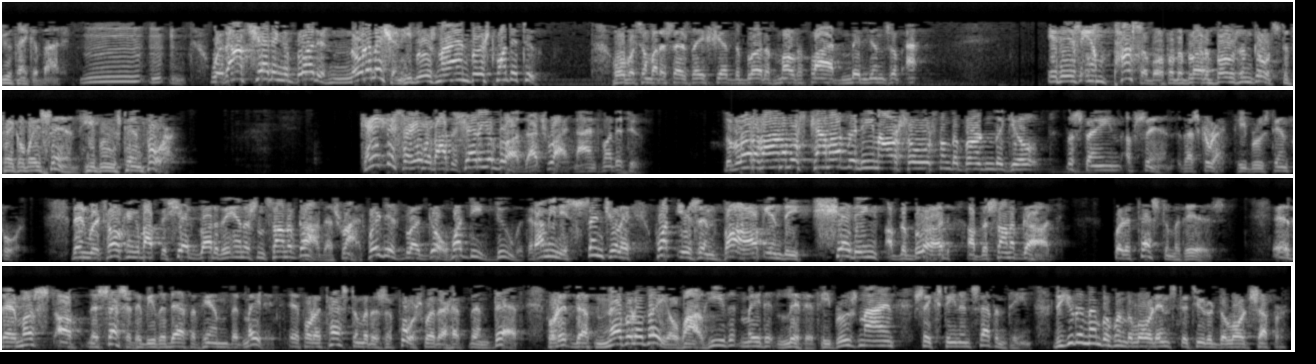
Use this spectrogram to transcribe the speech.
You think about it. Mm-mm-mm. Without shedding of blood is no remission. Hebrews 9, verse 22. Oh, but somebody says they shed the blood of multiplied millions of. It is impossible for the blood of bulls and goats to take away sin. Hebrews 10:4. Can't be saved without the shedding of blood. That's right, 922. The blood of animals cannot redeem our souls from the burden, the guilt, the stain of sin. That's correct. Hebrews 10:4. Then we're talking about the shed blood of the innocent Son of God. That's right. Where did does blood go? What did he do with it? I mean, essentially, what is involved in the shedding of the blood of the Son of God? Where the testament is. Uh, there must of necessity be the death of him that made it. Uh, for a testament is a force where there hath been death, for it doth never avail while he that made it liveth. Hebrews 9, 16 and 17. Do you remember when the Lord instituted the Lord's Supper?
